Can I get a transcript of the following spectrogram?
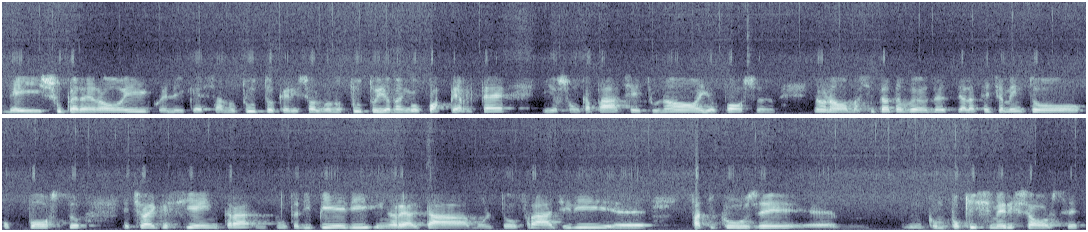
dei supereroi, quelli che sanno tutto, che risolvono tutto, io vengo qua per te, io sono capace tu no, io posso. No, no, ma si tratta proprio de- dell'atteggiamento opposto, e cioè che si entra in punta di piedi in realtà molto fragili, eh, faticose, eh, con pochissime risorse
